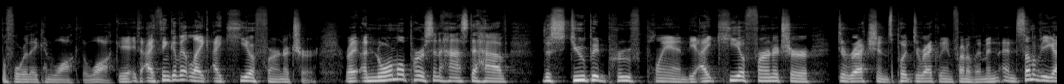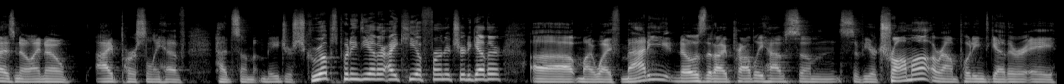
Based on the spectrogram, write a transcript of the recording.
before they can walk the walk. I think of it like IKEA furniture, right? A normal person has to have the stupid proof plan, the IKEA furniture directions put directly in front of them. And, and some of you guys know, I know I personally have had some major screw ups putting together IKEA furniture together. Uh, my wife Maddie knows that I probably have some severe trauma around putting together a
